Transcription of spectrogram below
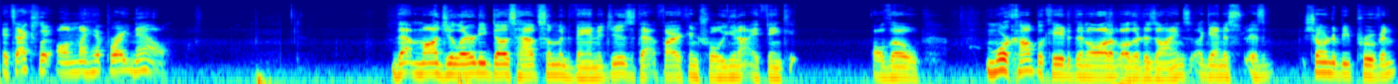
It's actually on my hip right now. That modularity does have some advantages. That fire control unit, I think, although more complicated than a lot of other designs, again, is, is shown to be proven.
